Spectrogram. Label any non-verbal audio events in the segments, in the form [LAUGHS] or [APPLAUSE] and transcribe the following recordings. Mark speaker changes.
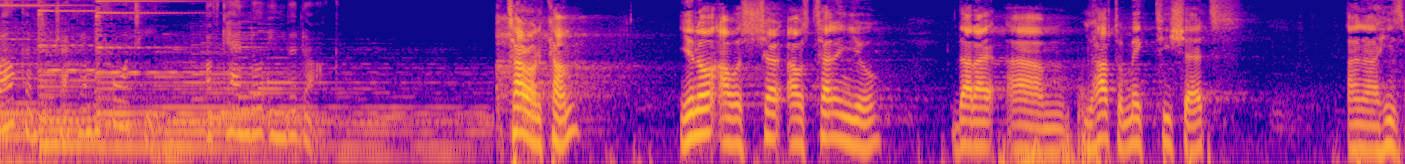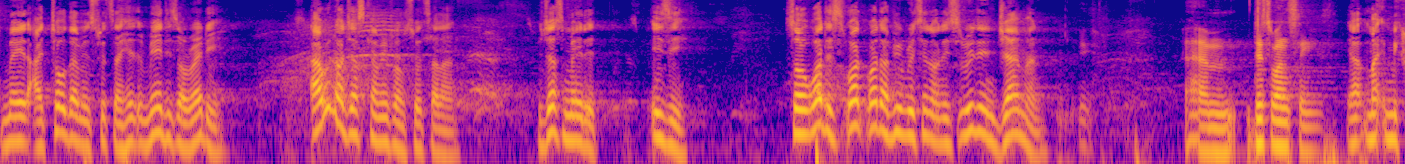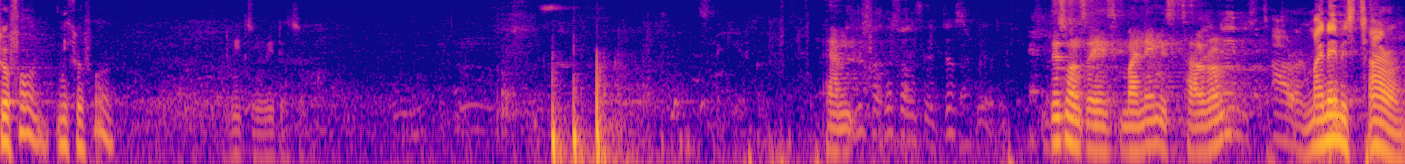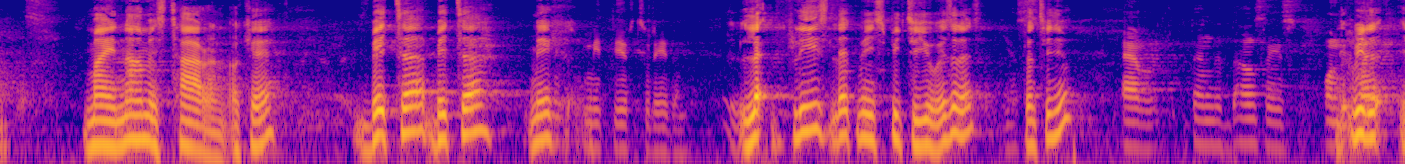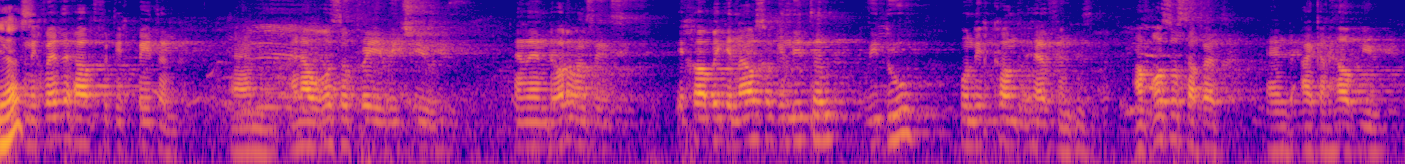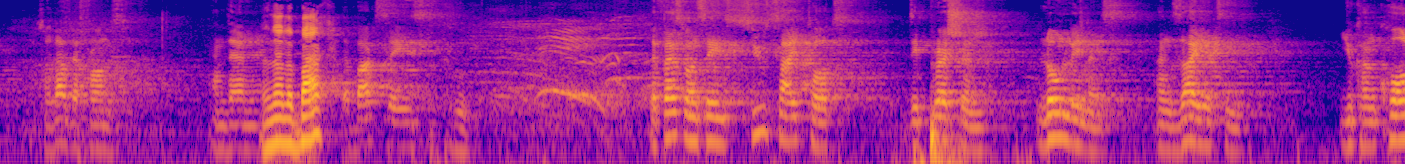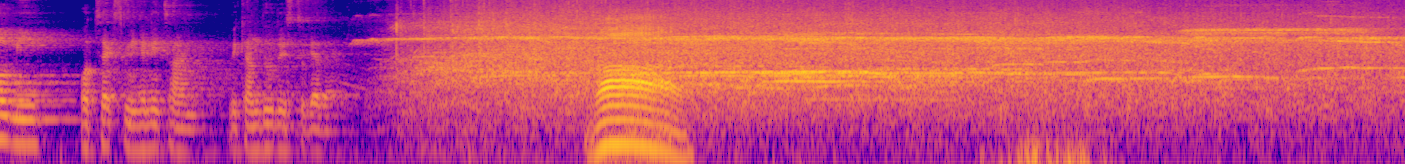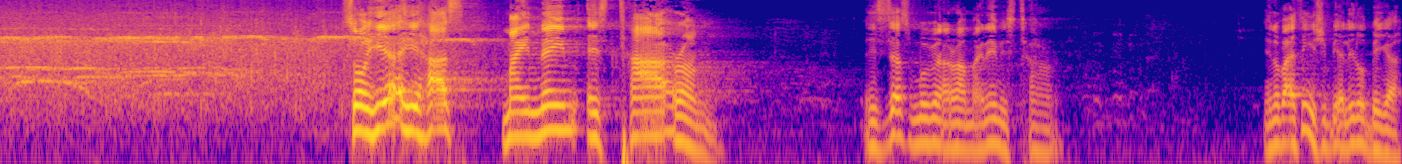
Speaker 1: Welcome to track number 14 of Candle in the Dark.
Speaker 2: Taron, come. You know, I was sh- I was telling you that I um, you have to make T-shirts, and uh, he's made. I told them in Switzerland he made this already. Are we not just coming from Switzerland? You just made it easy. So what is what what have you written on? It's written in German.
Speaker 3: Um, this one says.
Speaker 2: Yeah, my microphone, microphone.
Speaker 3: I need to read it. Um, this one says, "My name is Taron.
Speaker 2: My name is Taron. My name is Taron. Okay. Bitte, bitte, mich.
Speaker 3: Mit dir zu reden."
Speaker 2: Let, please let me speak to you, isn't it? Continue.
Speaker 3: Um, then the down says, "Und ich,
Speaker 2: Read
Speaker 3: werde,
Speaker 2: yes.
Speaker 3: und ich werde auch für dich beten." Um, and I will also pray with you. And then the other one says, "Ich habe genauso gelitten wie du und ich kann dir helfen." I've also suffered and I can help you. So that's the front. And then
Speaker 2: And then the back.
Speaker 3: The back says, the first one says suicide thoughts, depression, loneliness, anxiety. You can call me or text me anytime. We can do this together.
Speaker 2: Wow. So here he has, my name is Taron. He's just moving around. My name is Taron. You know, but I think it should be a little bigger.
